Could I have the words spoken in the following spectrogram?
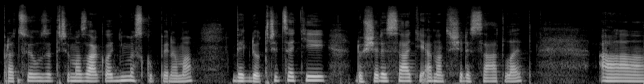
pracují se třema základními skupinama, věk do 30, do 60 a nad 60 let. A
